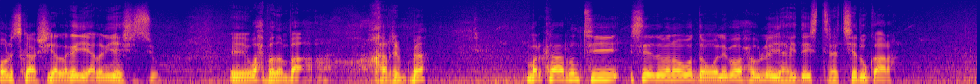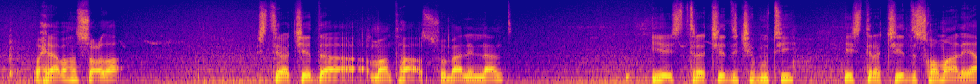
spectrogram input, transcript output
oon iskaashiya laga yeelan iyo heshiisyo wax badan baa kharibma marka runtii sideedabana waddan waliba waxa uu leeyahay dee istiraatijiyad u gaara. Waxyaabahan socda istiraatijiyadda maanta somalilan iyo istiraatijiyadda jabuuti iyo istiraatijiyadda soomaaliya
